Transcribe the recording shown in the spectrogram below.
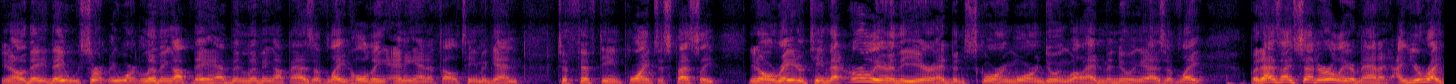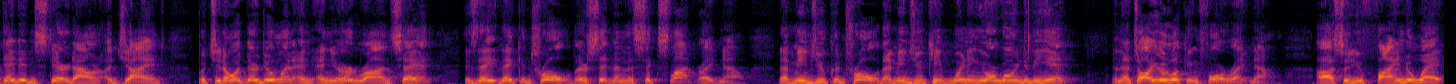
You know, they, they certainly weren't living up. They have been living up as of late, holding any NFL team again to 15 points, especially, you know, a Raider team that earlier in the year had been scoring more and doing well, hadn't been doing it as of late. But as I said earlier, man, I, you're right. They didn't stare down a giant. But you know what they're doing? And, and you heard Ron say it is they, they control. They're sitting in the sixth slot right now. That means you control. That means you keep winning, you're going to be in. And that's all you're looking for right now. Uh, so you find a way.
